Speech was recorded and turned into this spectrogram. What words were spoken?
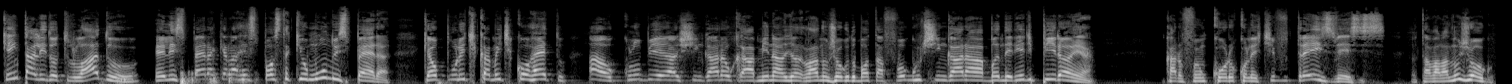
Quem tá ali do outro lado, ele espera aquela resposta que o mundo espera, que é o politicamente correto. Ah, o clube ah, xingaram a mina lá no jogo do Botafogo, xingaram a bandeirinha de piranha. Cara, foi um coro coletivo três vezes. Eu tava lá no jogo.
